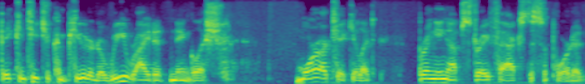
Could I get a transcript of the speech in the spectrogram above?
they can teach a computer to rewrite it in English, more articulate, bringing up stray facts to support it,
